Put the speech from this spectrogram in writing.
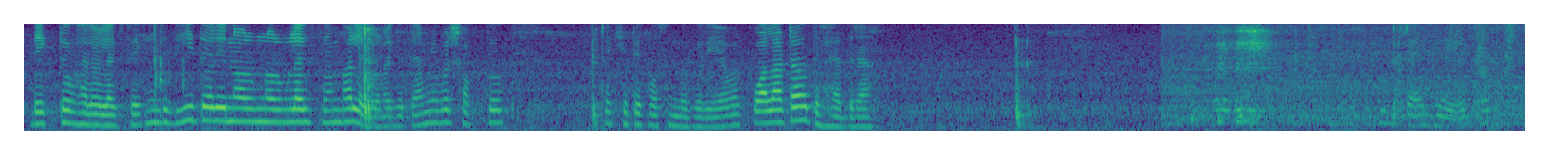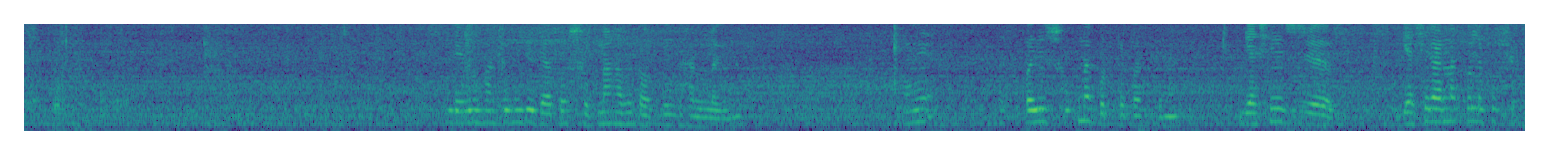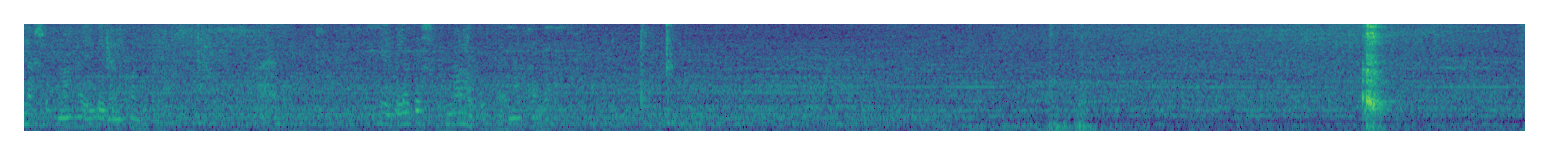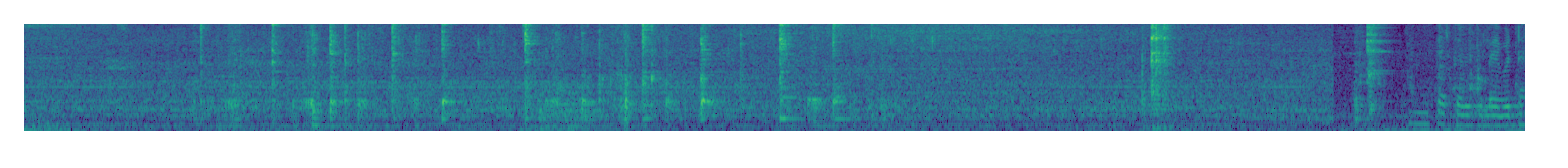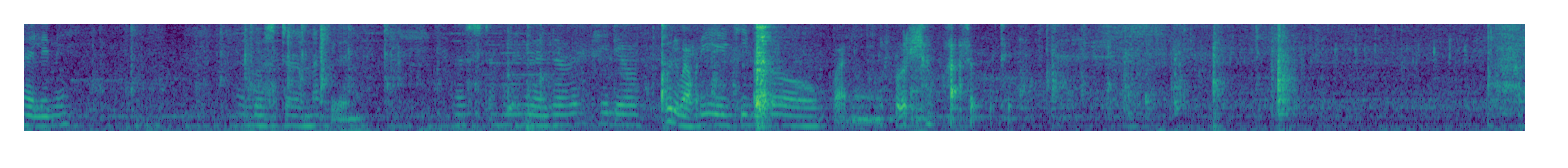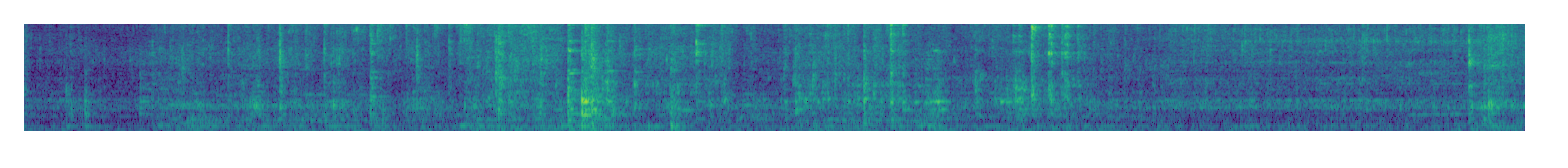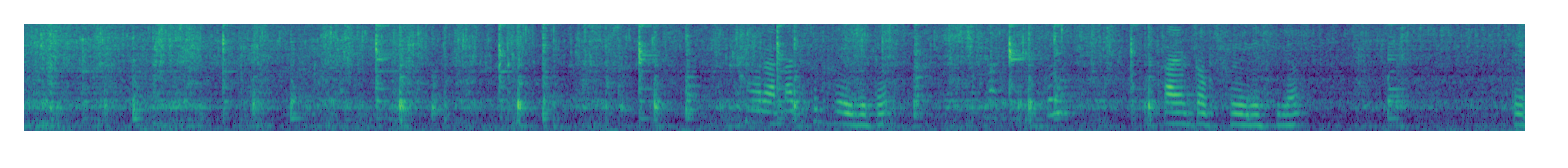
দেখতেও ভালো লাগছে। কিন্তু ভিতরে নরম নরম লাগছে, আমি ভালো লাগল না খেতে। আমি এবার শক্তটা খেতে পছন্দ করি। আবার কলাটাও তো ভেদরা। হয়ে গেছে। বেগুন ঘন্ট কিন্তু যত শুকনা হবে ততই ভালো লাগে না। মানে স্পাইসি শুকনা করতে পারছি না। গ্যাসের, গ্যাসে রান্না করলে খুব শুকনা শুকনা হয় বেগুন ঘন্ট। আর এগুলোতে শুকনা হতে চায় না ভালো আমি তরকারিগুলো এবার ঢাইলে নিই আর রোস্টটা রান্না করে নিই রোস্টটা হলে হয়ে যাবে। ভিডিও করি বাবারে কি পানি পড়ল উঠে। রান্না যখন হয়ে যেত কারেন্ট অফ হয়ে গেছিল।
